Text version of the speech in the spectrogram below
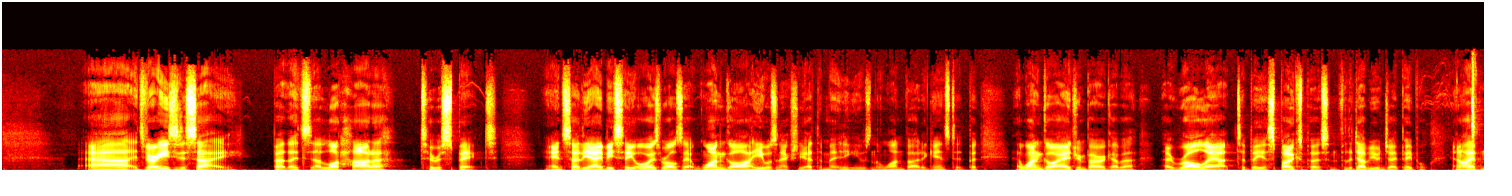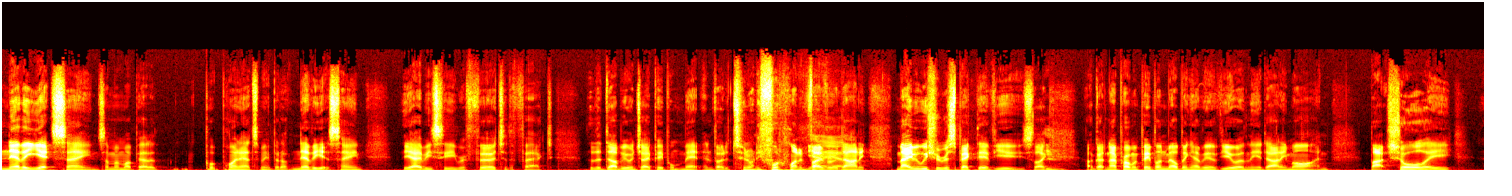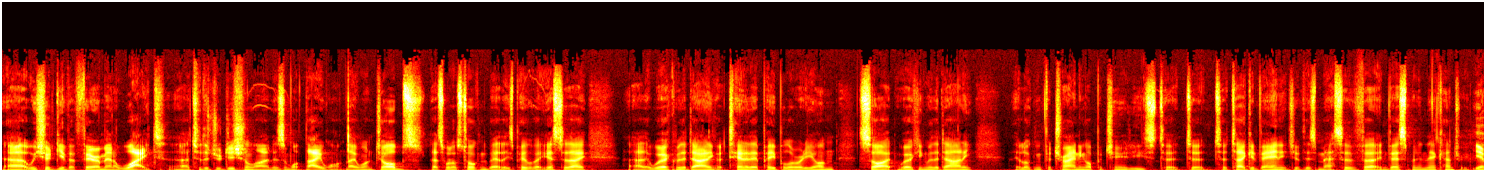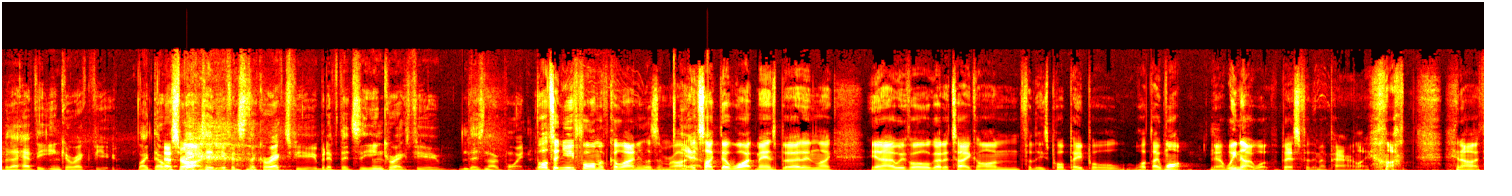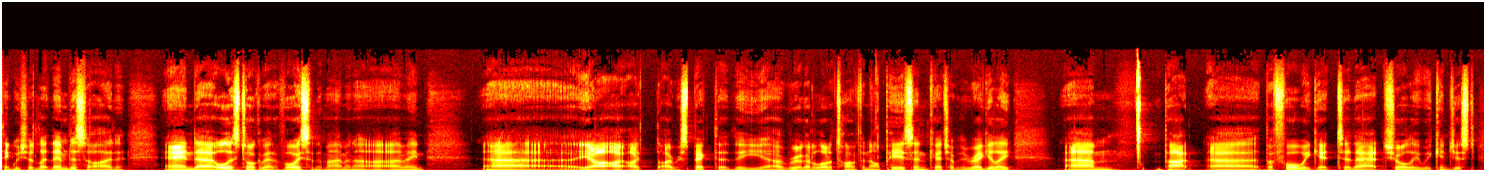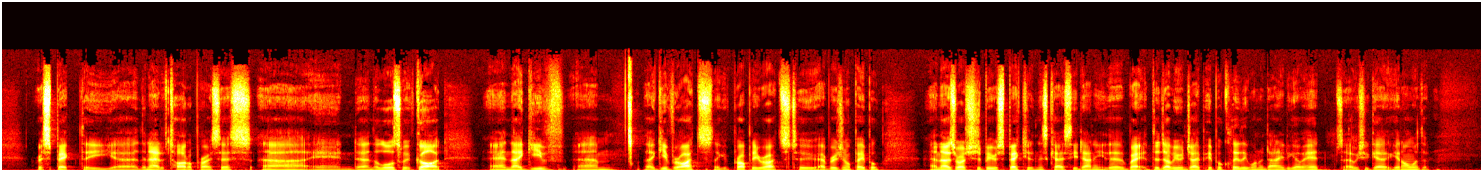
Uh, it's very easy to say, but it's a lot harder to respect. And so the ABC always rolls out one guy. He wasn't actually at the meeting. He wasn't the one vote against it. But uh, one guy, Adrian Burragubba, they roll out to be a spokesperson for the W and J people. And I have never yet seen. Someone might be able to put, point out to me, but I've never yet seen the ABC refer to the fact that the W and J people met and voted 294 to one in Yeah, favour of. Adani. Maybe we should respect their views. Like I've got no problem with people in Melbourne having a view on the Adani mine, but surely uh, we should give a fair amount of weight uh, to the traditional owners and what they want. They want jobs. That's what I was talking about these people about yesterday. Uh, they're working with Adani. Got ten of their people already on site working with Adani. They're looking for training opportunities to, to, to take advantage of this massive uh, investment in their country. Yeah, but they have the incorrect view. Like they'll That's respect right. it if it's the correct view, but if it's the incorrect view, there's no point. Well, it's a new form of colonialism, right? Yeah. It's like the white man's burden. Like, you know, we've all got to take on for these poor people what they want. You know, we know what's best for them, apparently. you know, I think we should let them decide. And uh, all this talk about a voice at the moment, I, I I mean, uh, I, I, I respect that the uh, I've got a lot of time for Noel Pearson, catch up with him regularly. Um, but uh, before we get to that, surely we can just respect the uh, the native title process uh, and uh, the laws we've got and they give um, they give rights, they give property rights to Aboriginal people, and those rights should be respected. In this case, the Adani, the, the W and J people clearly wanted Adani to go ahead, so we should go, get on with it.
